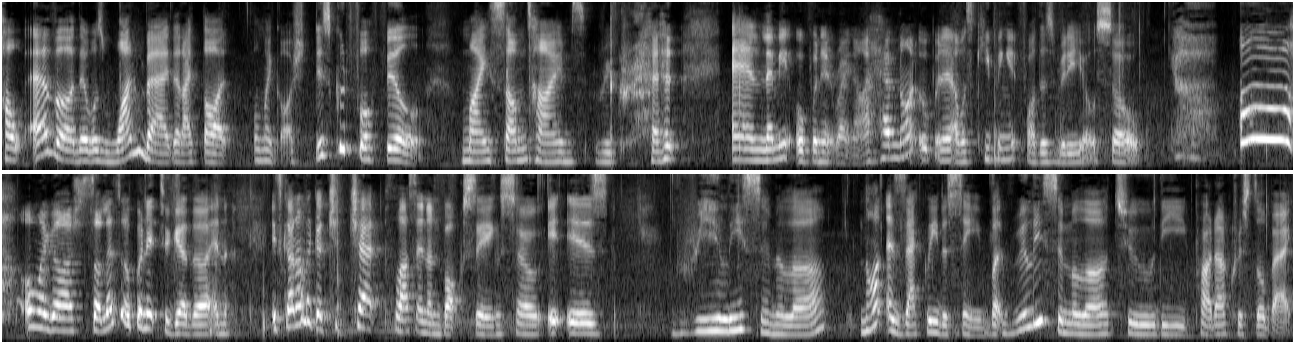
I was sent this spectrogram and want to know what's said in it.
However, there was one bag that I thought, oh my gosh, this could fulfill my sometimes regret. And let me open it right now. I have not opened it, I was keeping it for this video. So, oh, oh my gosh. So let's open it together. And it's kind of like a chit chat plus an unboxing. So it is really similar, not exactly the same, but really similar to the Prada crystal bag.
